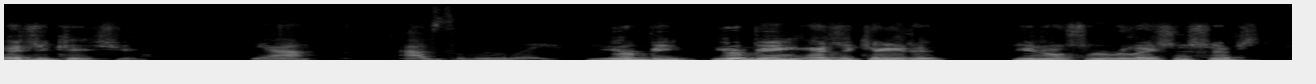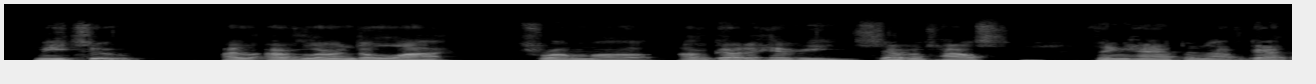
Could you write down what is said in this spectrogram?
educates you. Yeah, absolutely. You're being you're being educated, you know, through relationships. Me too. I, have learned a lot from. Uh, I've got a heavy seventh house thing happen. I've got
